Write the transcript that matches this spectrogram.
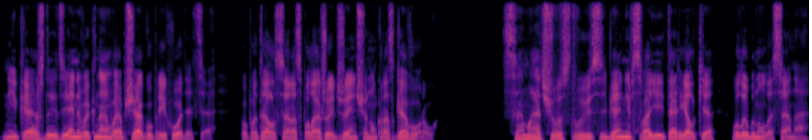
«Не каждый день вы к нам в общагу приходите», — попытался расположить женщину к разговору. «Сама чувствую себя не в своей тарелке», — улыбнулась она.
